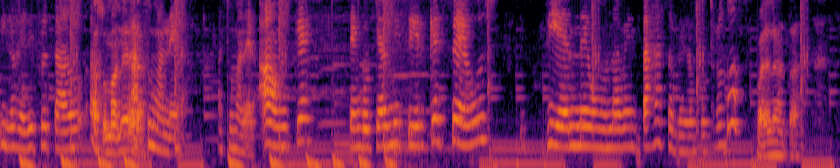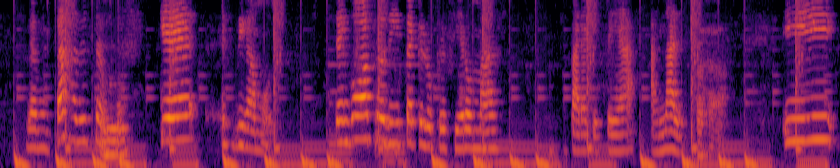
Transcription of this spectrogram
y los he disfrutado A su manera. a su manera, a su manera. Aunque tengo que admitir que Zeus tiene una ventaja sobre los otros dos. ¿Cuál es la ventaja? La ventaja de Zeus que es, digamos, tengo a Afrodita que lo prefiero más para que sea anal. Ajá. Y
